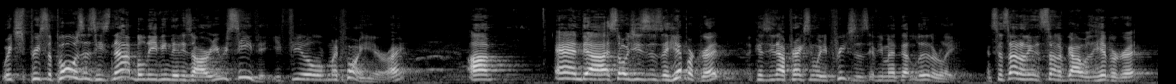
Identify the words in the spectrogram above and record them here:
which presupposes he's not believing that he's already received it. You feel my point here, right? Um, and uh, so Jesus is a hypocrite because he's not practicing what he preaches if he meant that literally. And since I don't think the Son of God was a hypocrite,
